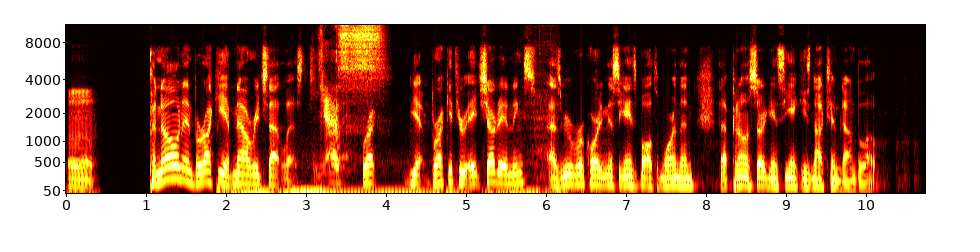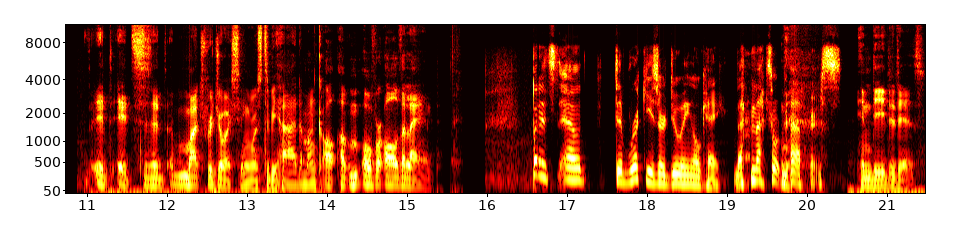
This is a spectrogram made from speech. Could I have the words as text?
Mm. Pannone and Borucki have now reached that list. Yes. Borucki, yeah, Borucki threw eight shutout innings as we were recording this against Baltimore, and then that Pannone started against the Yankees knocked him down below. It, it's uh, much rejoicing was to be had among all, um, over all the land. But it's uh, the rookies are doing okay. That's what matters. Indeed, it is.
